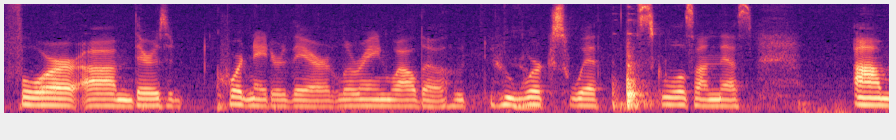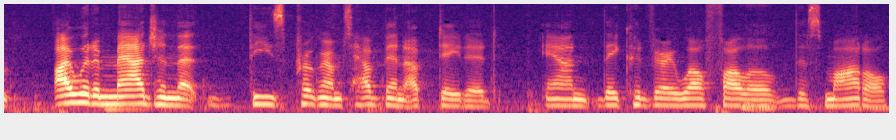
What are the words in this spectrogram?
for, um, there's a coordinator there, Lorraine Waldo, who, who works with the schools on this. Um, I would imagine that these programs have been updated, and they could very well follow this model.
